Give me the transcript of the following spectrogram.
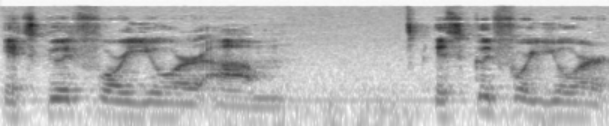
It's good for your. Um, it's good for your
